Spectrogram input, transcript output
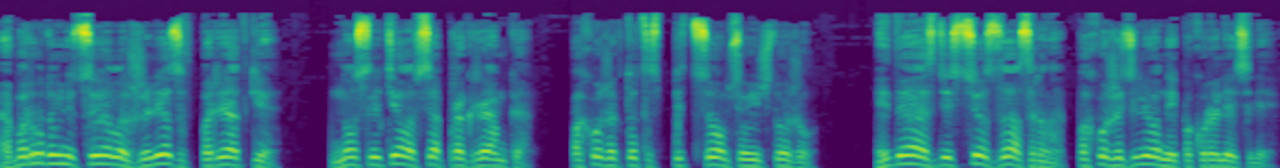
«Оборудование цело, железо в порядке, но слетела вся программка. Похоже, кто-то спецом все уничтожил. И да, здесь все засрано. Похоже, зеленые покуролесили.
